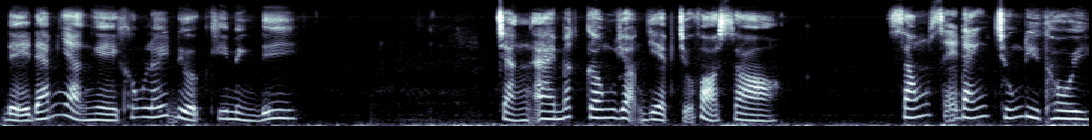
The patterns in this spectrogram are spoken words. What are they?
Để đám nhà nghề không lấy được khi mình đi. Chẳng ai mất công dọn dẹp chỗ vỏ sò. Sóng sẽ đánh chúng đi thôi.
